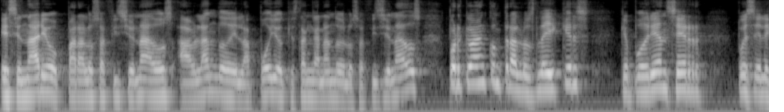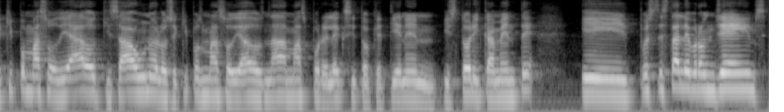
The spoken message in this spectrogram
escenario para los aficionados, hablando del apoyo que están ganando de los aficionados, porque van contra los Lakers que podrían ser pues el equipo más odiado, quizá uno de los equipos más odiados nada más por el éxito que tienen históricamente y pues está LeBron James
